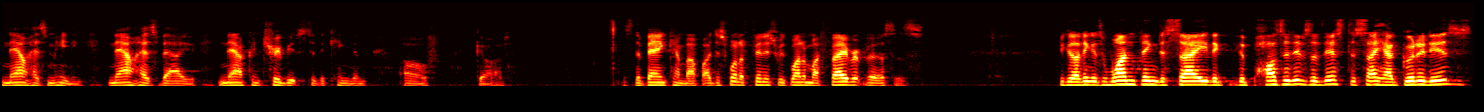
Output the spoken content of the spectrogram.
now has meaning, now has value, now contributes to the kingdom of God. As the band come up, I just want to finish with one of my favorite verses. Because I think it's one thing to say the, the positives of this, to say how good it is,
